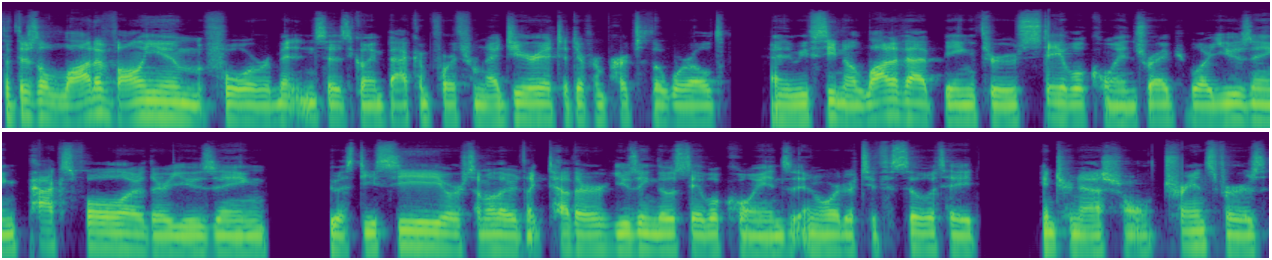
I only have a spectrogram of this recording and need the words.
that there's a lot of volume for remittances going back and forth from Nigeria to different parts of the world. And we've seen a lot of that being through stable coins, right? People are using Paxful or they're using USDC or some other like Tether, using those stable coins in order to facilitate international transfers.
